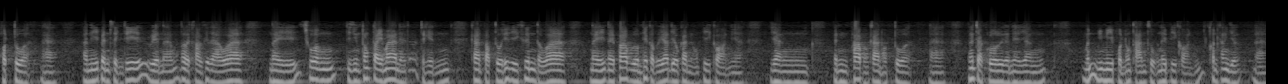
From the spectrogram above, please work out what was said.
หดตัวนะฮะอันนี้เป็นสิ่งที่เรียนนะตั้งแต่คราวที่แล้วว่าในช่วงจริงๆต้องไตรมาสเนี่ยจะเห็นการปรับตัวที่ดีขึ้น แต่ว่าในในภาพรวมเทียบกับระยะเดียวกันของปีก่อนเนี่ยยังเป็นภาพของการหดตัวนะฮะเนื่องจากครัวเรือนเนี่ยยัง มันมีผลของฐานสูงในปีก่อนค่อนข้างเยอะนะ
